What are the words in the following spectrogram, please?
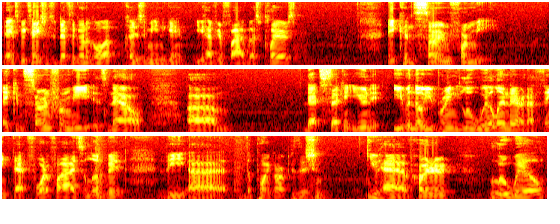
The expectations are definitely going to go up because, I mean, again, you have your five best players. A concern for me, a concern for me is now um, that second unit. Even though you bring Lou Will in there, and I think that fortifies a little bit the uh, the point guard position. You have Huerter, Lou Will,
